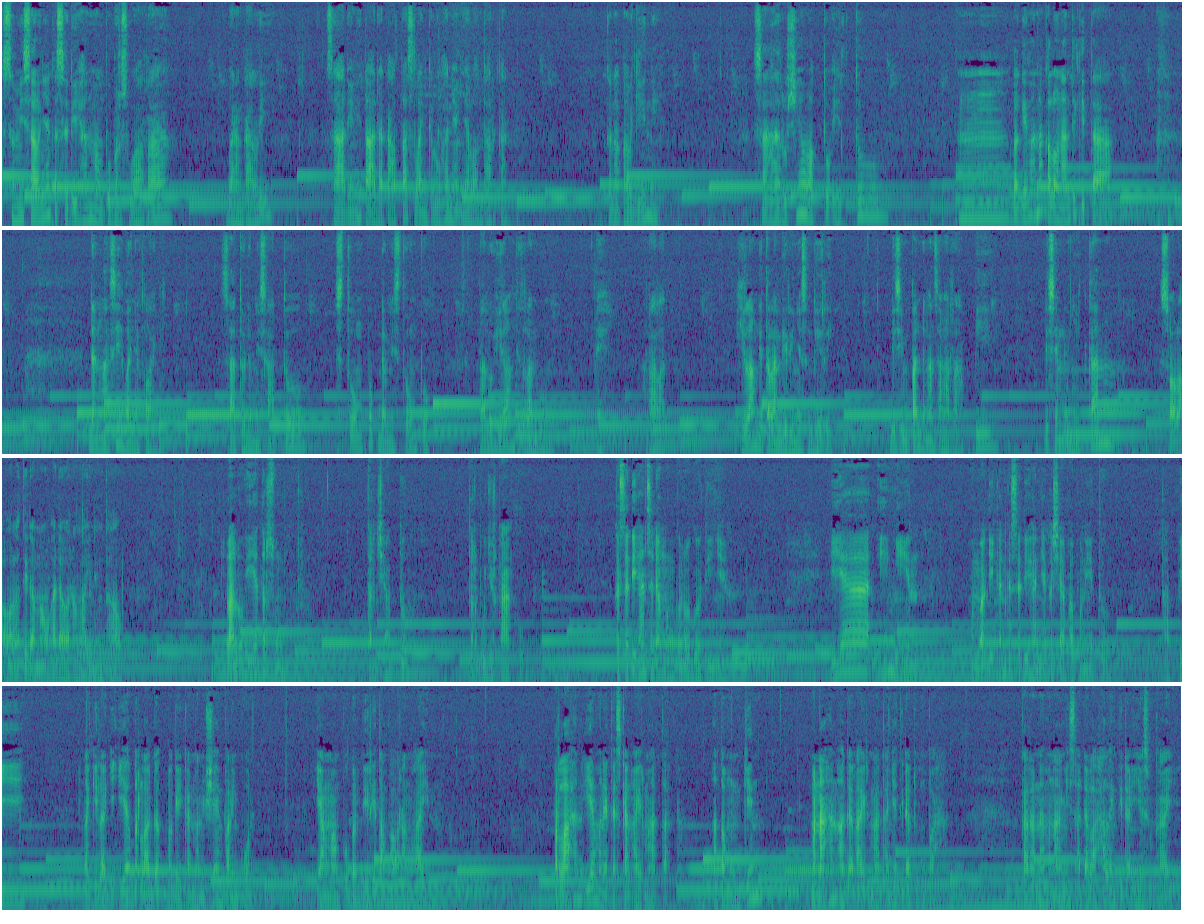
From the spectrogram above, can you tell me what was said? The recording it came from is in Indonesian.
Semisalnya kesedihan mampu bersuara, barangkali saat ini tak ada kata selain keluhan yang ia lontarkan. Kenapa begini? Seharusnya waktu itu, hmm, bagaimana kalau nanti kita dan masih banyak lagi, satu demi satu, setumpuk demi setumpuk, lalu hilang di telan bumi. Eh, ralat hilang ditelan dirinya sendiri, disimpan dengan sangat rapi, disembunyikan seolah-olah tidak mau ada orang lain yang tahu. Lalu ia tersungkur, terjatuh, terbujur kaku. Kesedihan sedang menggerogotinya. Ia ingin membagikan kesedihannya ke siapa pun itu, tapi lagi-lagi ia berlagak bagaikan manusia yang paling kuat yang mampu berdiri tanpa orang lain. Perlahan ia meneteskan air mata, atau mungkin menahan agar air matanya tidak tumpah. Karena menangis adalah hal yang tidak ia sukai.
